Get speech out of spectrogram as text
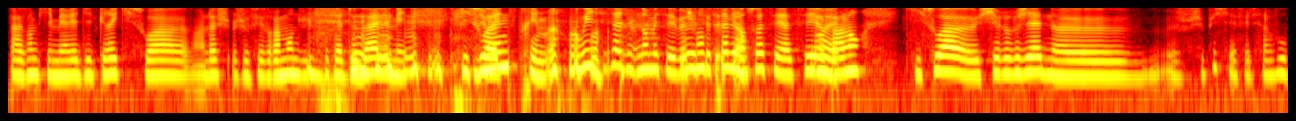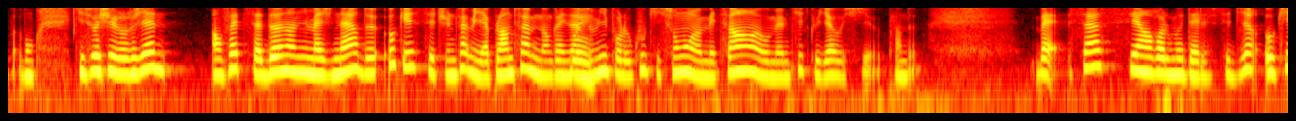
par exemple, il y ait Meredith Grey qui soit. là, je, fais vraiment du truc à deux balles, mais qui soit. Du mainstream. oui, c'est ça. Non, mais c'est, je pense très bien. en soi, c'est assez euh, parlant. Qui soit euh, chirurgienne. Euh, je sais plus si elle fait le cerveau ou pas. Bon, qui soit chirurgienne. En fait, ça donne un imaginaire de OK, c'est une femme. il y a plein de femmes dans Grey's Anatomy, pour le coup, qui sont médecins au même titre qu'il y a aussi plein d'hommes ben, ça, c'est un rôle modèle. C'est dire, OK,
